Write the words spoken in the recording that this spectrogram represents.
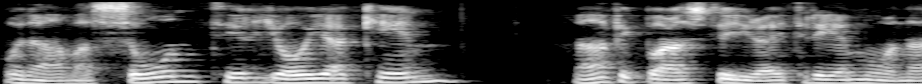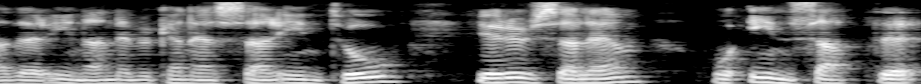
och han var son till Jojakim. Men han fick bara styra i tre månader innan Nebukadnessar intog Jerusalem och insatte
